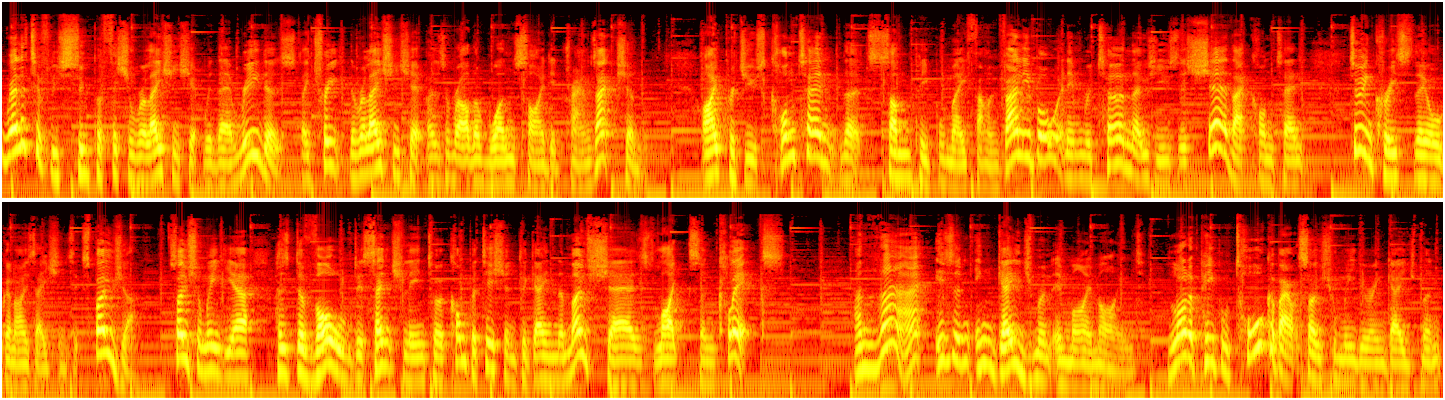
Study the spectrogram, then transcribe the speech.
relatively superficial relationship with their readers. They treat the relationship as a rather one sided transaction. I produce content that some people may find valuable, and in return, those users share that content to increase the organisation's exposure. Social media has devolved essentially into a competition to gain the most shares, likes, and clicks. And that is an engagement in my mind. A lot of people talk about social media engagement,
